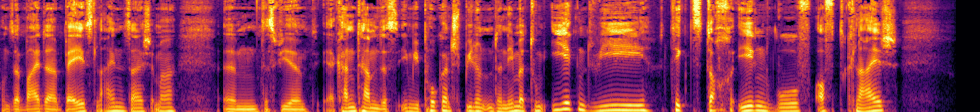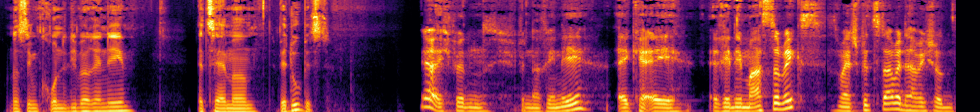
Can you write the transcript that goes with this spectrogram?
unser beider Baseline, sage ich immer, ähm, dass wir erkannt haben, dass irgendwie Pokernspiel und Unternehmertum irgendwie tickt's doch irgendwo oft gleich. Und aus dem Grunde, lieber René, erzähl mal, wer du bist. Ja, ich bin, ich bin der René, aka René Mastermix. Das ist mein Spitzname, den habe ich schon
